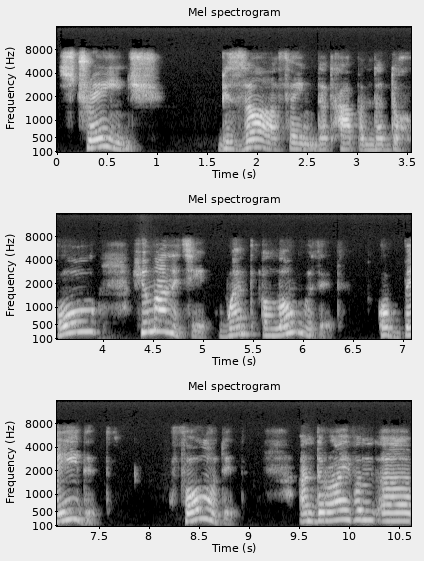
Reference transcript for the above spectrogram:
strange, bizarre thing that happened. That the whole humanity went along with it, obeyed it followed it. And there are even uh,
